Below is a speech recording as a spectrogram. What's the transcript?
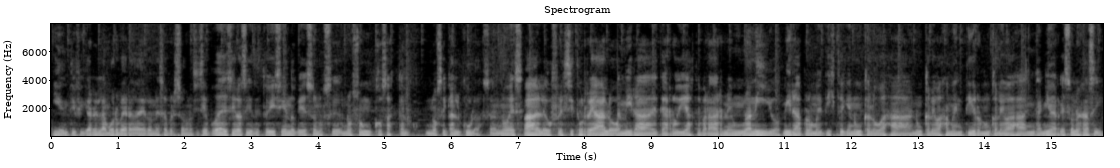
identificar el amor verdadero en esa persona. Si se puede decir así, te estoy diciendo que eso no, se, no son cosas no se calcula. O sea, no es, ah, le ofreciste un regalo, mira, te arrodillaste para darle un anillo, mira, prometiste que nunca lo vas a, nunca le vas a mentir o nunca le vas a engañar. Eso no es así.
